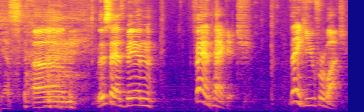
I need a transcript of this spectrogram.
yes. um, this has been Fan Package. Thank you for watching.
